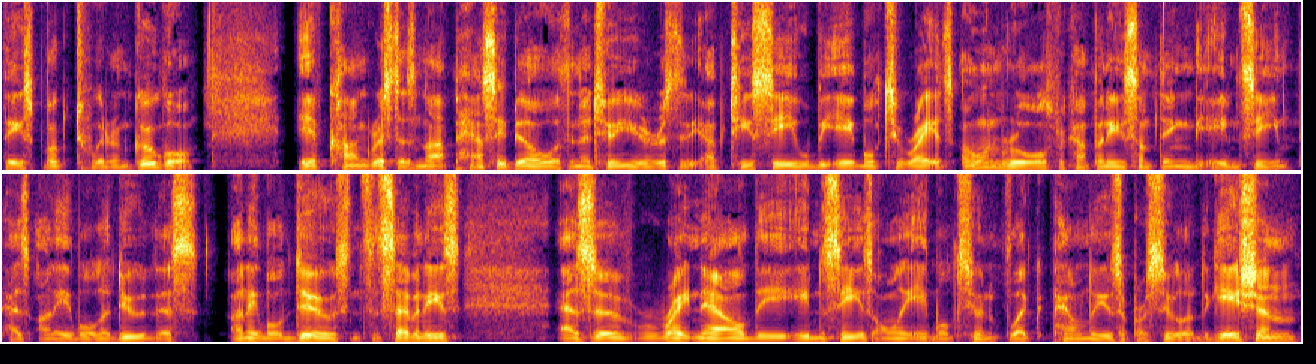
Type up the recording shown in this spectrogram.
Facebook, Twitter, and Google. If Congress does not pass a bill within the two years, the FTC will be able to write its own rules for companies, something the agency has unable to do this unable to do since the 70s. As of right now, the agency is only able to inflict penalties or pursue litigation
